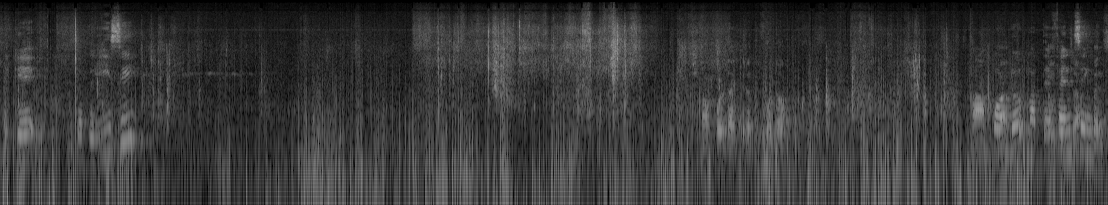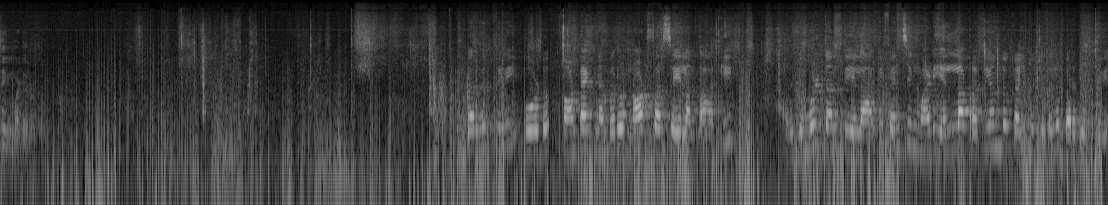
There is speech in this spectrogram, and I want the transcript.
ಇದಕ್ಕೆ ಸ್ವಲ್ಪ ಇ ಸಿ ಕಾಂಪೌಂಡ್ ಹಾಕಿರೋದು ಫೋಟೋ ಕಾಂಪೌಂಡು ಮತ್ತು ಫೆನ್ಸಿಂಗ್. ಫೆನ್ಸಿಂಗ್ ಮಾಡಿರೋದು. ಬರ್ದಿರ್ತೀವಿ board contact number not for sale ಅಂತ ಹಾಕಿ ಅದಕ್ಕೆ ಮುಳ್ತಂತಿ ಎಲ್ಲ ಹಾಕಿ ಫೆನ್ಸಿಂಗ್ ಮಾಡಿ ಎಲ್ಲ ಪ್ರತಿಯೊಂದು ಕಲ್ಕುಚ್ಚದಲ್ಲೂ ಬರೆದಿರ್ತೀವಿ.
